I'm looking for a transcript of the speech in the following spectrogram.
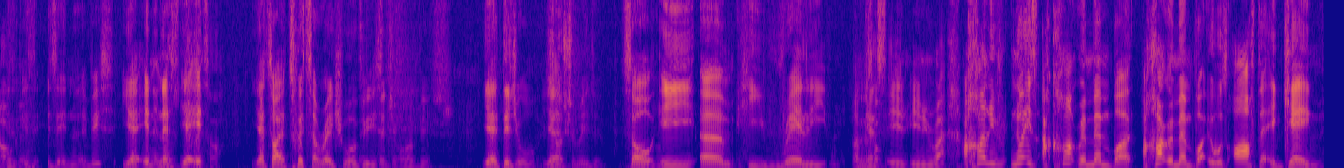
Is- Okay. Is, is it internet abuse? Yeah, internet. was Yeah, it, Twitter. yeah. Sorry, Twitter racial abuse. Digital abuse. Yeah, digital. Yeah. Social media. So he um he really against Ian, Ian Wright. I can't even. notice. I can't remember. I can't remember. It was after a game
